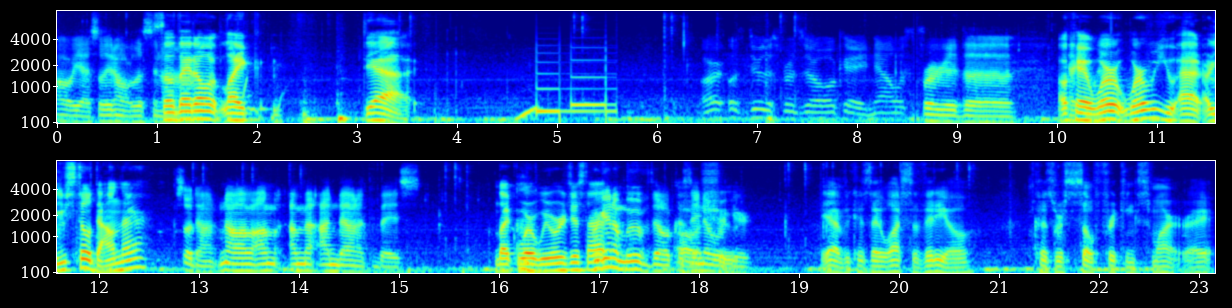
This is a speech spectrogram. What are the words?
Oh, yeah, so they don't listen. So they don't, like. Yeah. Alright, let's do this, Renzo. Okay, now it's for the. Okay, where where were you at? Are you still down there? So down. No, I'm I'm I'm, down at the base. Like where we were just at? We're gonna move though, cause Oh, they know we're here. Yeah, because they watched the video. Because we're so freaking smart, right?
